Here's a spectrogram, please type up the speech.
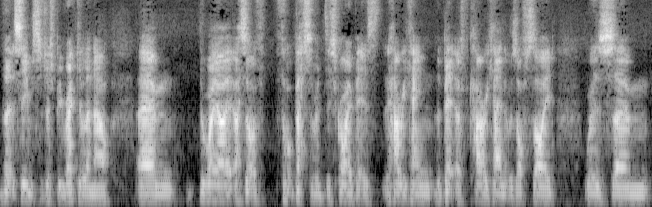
that seems to just be regular now. Um, the way I, I, sort of thought best would describe it is Harry Kane, the bit of Harry Kane that was offside was um,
